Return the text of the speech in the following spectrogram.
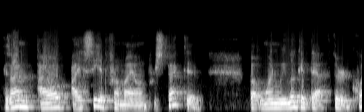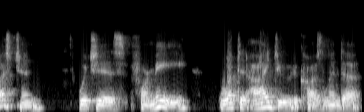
Because I'm, I, I see it from my own perspective. But when we look at that third question, which is for me, what did I do to cause Linda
